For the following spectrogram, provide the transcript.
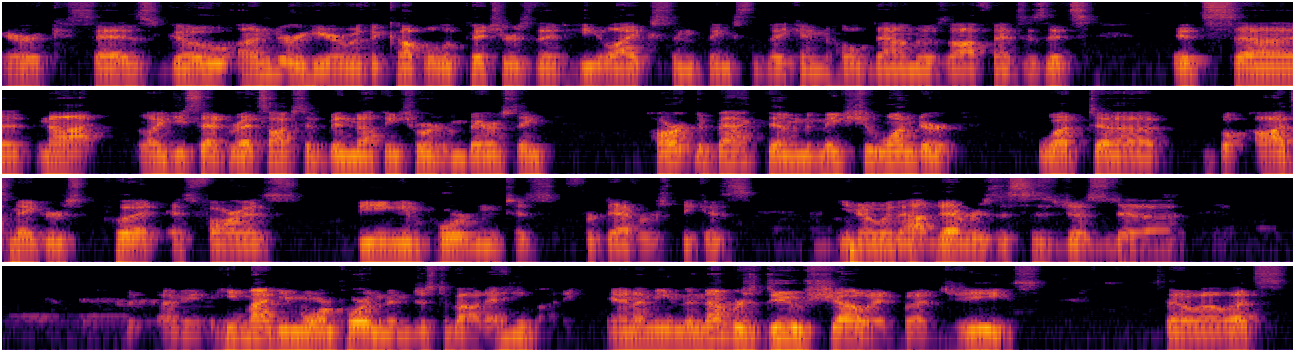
Eric says go under here with a couple of pitchers that he likes and thinks that they can hold down those offenses. It's it's uh, not like you said. Red Sox have been nothing short of embarrassing. Hard to back them. It makes you wonder what uh, odds makers put as far as being important as for Devers because you know, without Devers, this is just uh I mean, he might be more important than just about anybody. And I mean, the numbers do show it, but geez. So uh, let's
